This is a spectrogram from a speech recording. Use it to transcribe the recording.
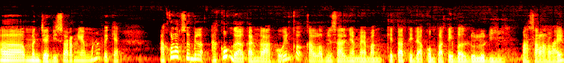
eh, menjadi seorang yang munafik ya, aku langsung bilang, aku nggak akan ngelakuin kok kalau misalnya memang kita tidak kompatibel dulu di masalah lain.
